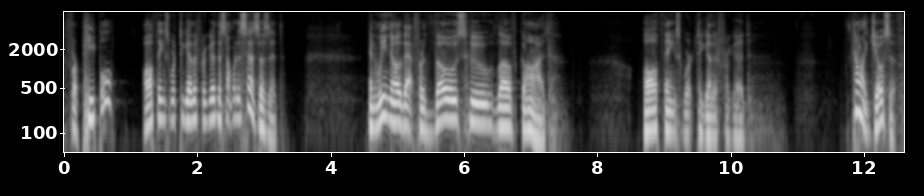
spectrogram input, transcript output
for people, all things work together for good. That's not what it says, does it? And we know that for those who love God, all things work together for good. It's kind of like Joseph,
